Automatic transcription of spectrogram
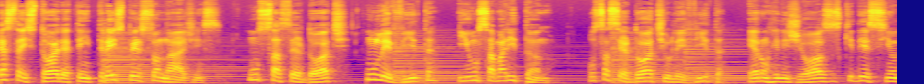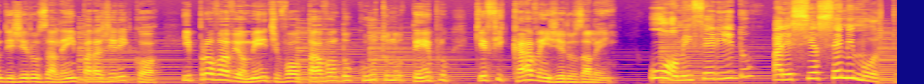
Esta história tem três personagens: um sacerdote, um levita e um samaritano. O sacerdote e o levita eram religiosos que desciam de Jerusalém para Jericó e provavelmente voltavam do culto no templo que ficava em Jerusalém. O homem ferido parecia semi-morto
